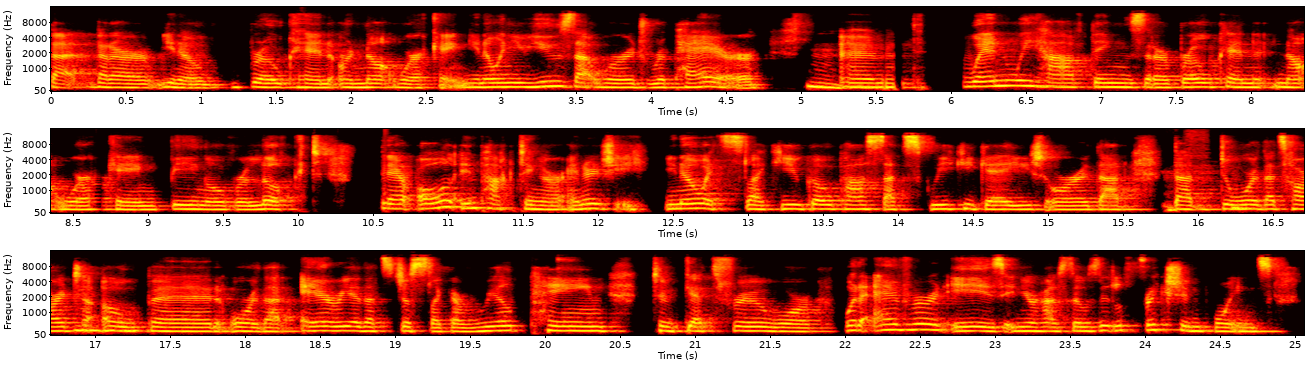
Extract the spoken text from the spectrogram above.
that that are you know broken or not working you know when you use that word repair mm. um when we have things that are broken not working being overlooked they're all impacting our energy. You know, it's like you go past that squeaky gate or that that door that's hard to mm-hmm. open or that area that's just like a real pain to get through or whatever it is in your house, those little friction points,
